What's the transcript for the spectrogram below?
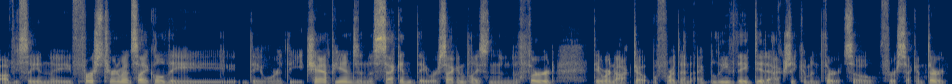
obviously in the first tournament cycle they they were the champions in the second they were second place and in the third they were knocked out. Before then i believe they did actually come in third so first second third.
